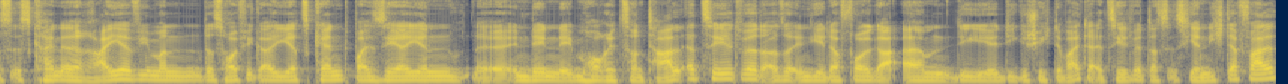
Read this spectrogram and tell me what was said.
Es ist keine Reihe, wie man das häufiger jetzt kennt bei Serien, äh, in denen eben horizontal erzählt wird, also in jeder Folge ähm, die, die Geschichte weitererzählt wird. Das ist hier nicht der Fall.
